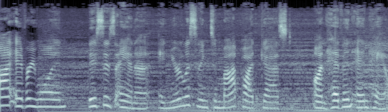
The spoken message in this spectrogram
Hi, everyone. This is Anna, and you're listening to my podcast on Heaven and Hale.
